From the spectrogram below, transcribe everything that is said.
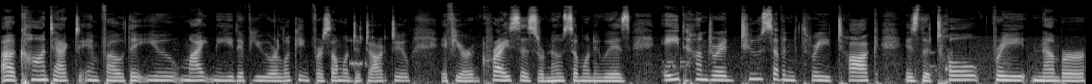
uh, contact info that you might need if you are looking for someone to talk to, if you're in crisis or know someone who is. 800 273 TALK is the toll free number.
